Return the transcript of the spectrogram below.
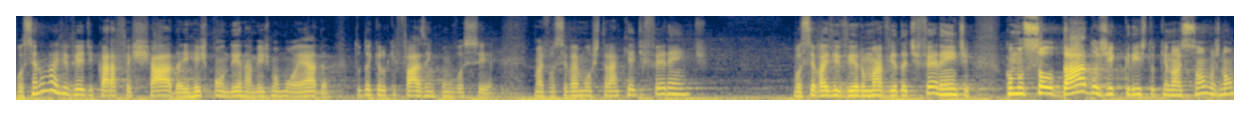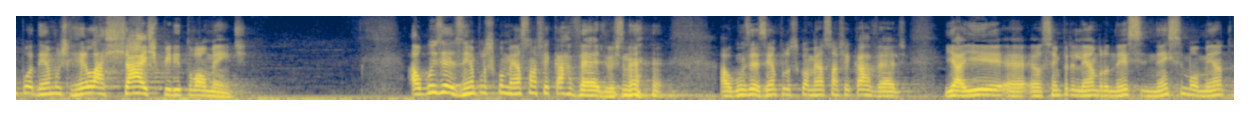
Você não vai viver de cara fechada e responder na mesma moeda tudo aquilo que fazem com você, mas você vai mostrar que é diferente. Você vai viver uma vida diferente. Como soldados de Cristo que nós somos, não podemos relaxar espiritualmente. Alguns exemplos começam a ficar velhos, né? alguns exemplos começam a ficar velhos. E aí é, eu sempre lembro, nesse, nesse momento,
